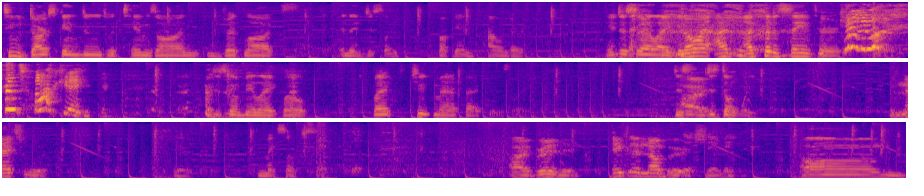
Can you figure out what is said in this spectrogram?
two dark skinned dudes with Tim's on and dreadlocks, and then just like fucking pound her. You just say like, you know what? I I could have saved her. Kelly, what are you talking? You're just gonna be like, well, but truth matter of fact is like, just Alright. just don't wait. The next one. Mix ups. All right, Brandon, pick a number. Yeah. Um,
